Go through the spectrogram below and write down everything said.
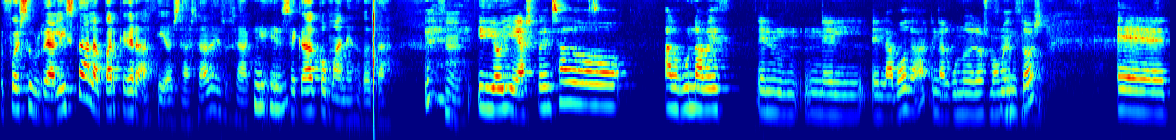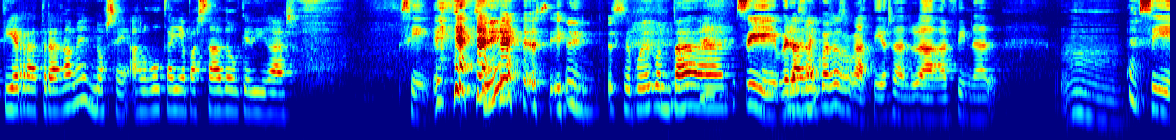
fue surrealista a la par que graciosa, ¿sabes? O sea, que se queda como anécdota. Y oye, ¿has pensado alguna vez en, en el- en la boda, en alguno de los momentos, eh, tierra, trágame? No sé, algo que haya pasado que digas, Sí. ¿sí? sí. ¿Se puede contar? Sí, pero son cosas graciosas al final. Mm, sí,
